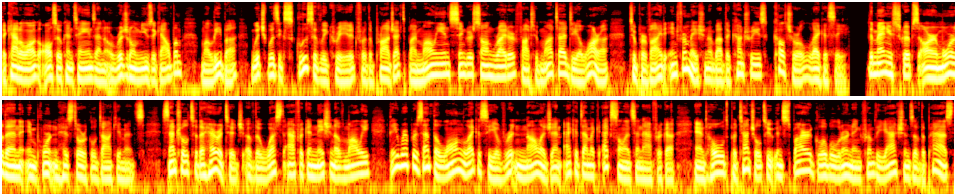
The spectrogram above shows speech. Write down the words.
The catalog also contains an original music album, Maliba, which was exclusively created for the project by Malian singer songwriter Fatoumata Diawara to provide information about the country's cultural legacy. The manuscripts are more than important historical documents. Central to the heritage of the West African nation of Mali, they represent the long legacy of written knowledge and academic excellence in Africa and hold potential to inspire global learning from the actions of the past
